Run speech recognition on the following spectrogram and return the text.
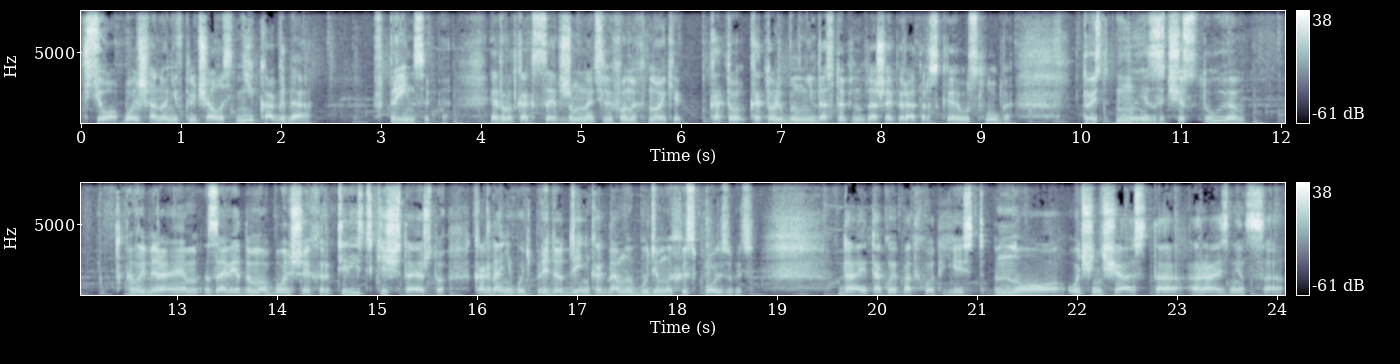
Все, больше оно не включалось никогда принципе. Это вот как с Edge на телефонах Nokia, который был недоступен в наша операторская услуга. То есть мы зачастую выбираем заведомо большие характеристики, считая, что когда-нибудь придет день, когда мы будем их использовать. Да, и такой подход есть. Но очень часто разница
